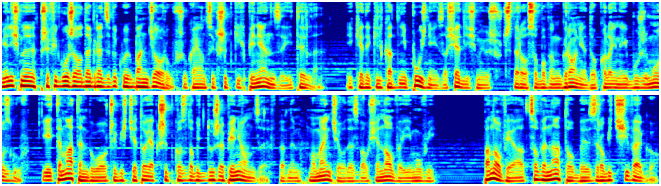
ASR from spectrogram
Mieliśmy przy figurze odegrać zwykłych bandziorów szukających szybkich pieniędzy i tyle. I kiedy kilka dni później zasiedliśmy już w czteroosobowym gronie do kolejnej burzy mózgów, jej tematem było oczywiście to, jak szybko zdobyć duże pieniądze. W pewnym momencie odezwał się nowy i mówi: Panowie, a co wy na to, by zrobić siwego?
